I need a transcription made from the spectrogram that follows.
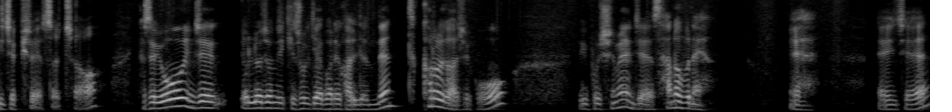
이제 필요했었죠. 그래서 요 이제 연료전지 기술 개발에 관련된 특허를 가지고 여기 보시면 이제 산업은행 예, 이제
